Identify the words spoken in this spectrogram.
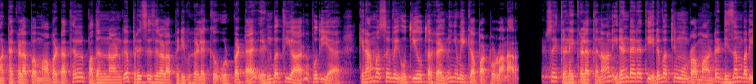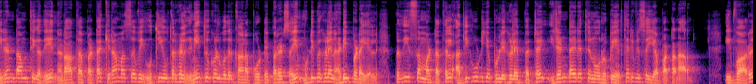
மட்டக்களப்பு மாவட்டத்தில் பதினான்கு பிரசிசிலாளர் பிரிவுகளுக்கு உட்பட்ட எண்பத்தி ஆறு புதிய கிராம சேவை உத்தியோகத்தர்கள் நியமிக்கப்பட்டுள்ளனர். சிகிச்சை திணைக்களத்தினால் இரண்டாயிரத்தி இருபத்தி மூன்றாம் ஆண்டு டிசம்பர் இரண்டாம் திகதி நடாத்தப்பட்ட கிராம சேவை உத்தியோகத்தர்கள் இணைத்துக் கொள்வதற்கான போட்டி பரீட்சை முடிவுகளின் அடிப்படையில் பிரதேச மட்டத்தில் அதிகூடிய புள்ளிகளை பெற்ற இரண்டாயிரத்தி நூறு பேர் தெரிவு செய்யப்பட்டனர். இவ்வாறு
